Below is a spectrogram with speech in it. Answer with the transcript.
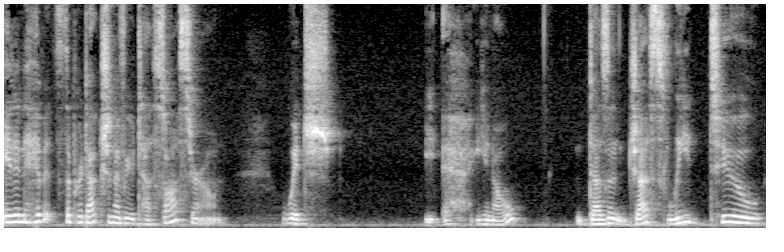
It inhibits the production of your testosterone, which, you know, doesn't just lead to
